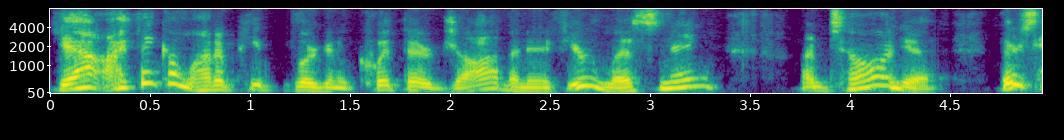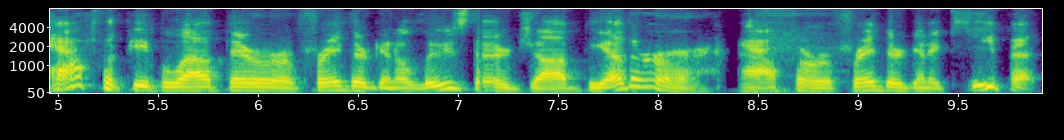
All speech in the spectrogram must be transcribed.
Yeah, I think a lot of people are going to quit their job. And if you're listening, I'm telling you, there's half the people out there are afraid they're going to lose their job. The other half are afraid they're going to keep it.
